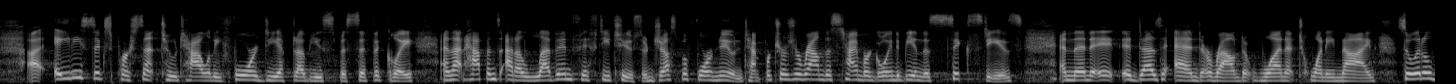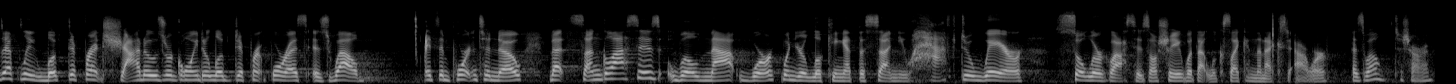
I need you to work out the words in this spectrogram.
86% uh, totality for DFW specifically, and that happens at 11:52, so just before noon. Temperatures around this time are going to be in the 60s, and then it, it does end around 1:29. So it'll definitely look different. Shadows are going to look different for us as well. It's important to know that sunglasses will not work when you're looking at the sun. You have to wear solar glasses. I'll show you what that looks like in the next hour as well. Tashara.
